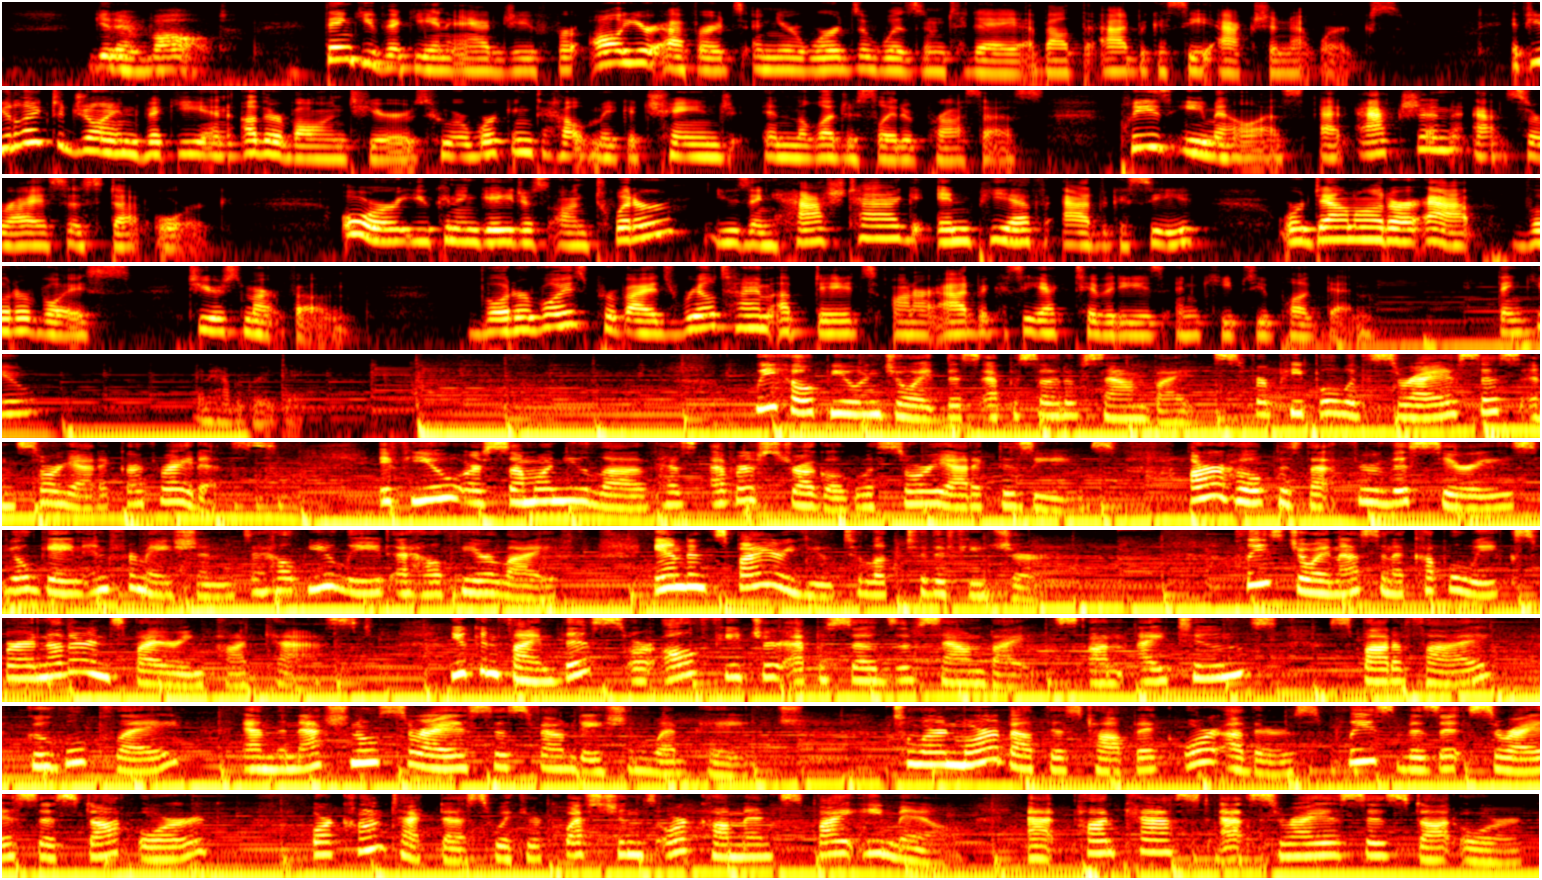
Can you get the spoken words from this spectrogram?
get involved Thank you, Vicki and Angie, for all your efforts and your words of wisdom today about the Advocacy Action Networks. If you'd like to join Vicki and other volunteers who are working to help make a change in the legislative process, please email us at action at psoriasis.org. Or you can engage us on Twitter using hashtag NPF Advocacy or download our app, Voter Voice, to your smartphone. Voter Voice provides real time updates on our advocacy activities and keeps you plugged in. Thank you, and have a great day. We hope you enjoyed this episode of Sound Bites for people with psoriasis and psoriatic arthritis. If you or someone you love has ever struggled with psoriatic disease, our hope is that through this series you'll gain information to help you lead a healthier life and inspire you to look to the future. Please join us in a couple weeks for another inspiring podcast. You can find this or all future episodes of Soundbites on iTunes, Spotify, Google Play, and the National Psoriasis Foundation webpage. To learn more about this topic or others, please visit psoriasis.org or contact us with your questions or comments by email at podcast at psoriasis.org.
